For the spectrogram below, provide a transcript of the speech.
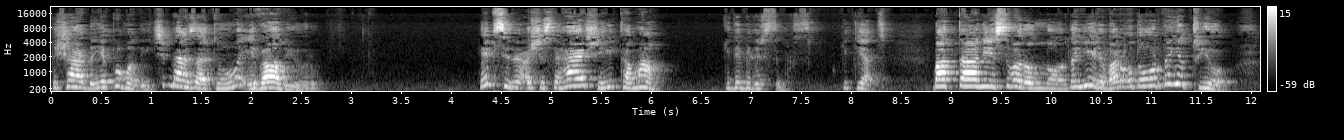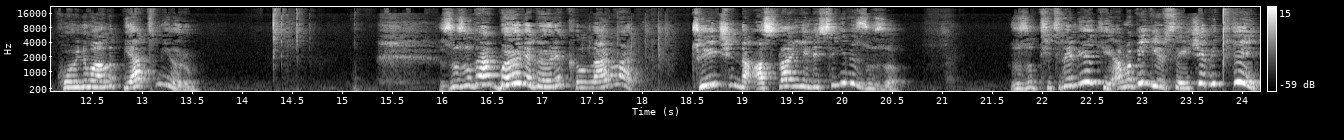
dışarıda yapamadığı için ben zaten onu eve alıyorum. Hepsinin aşısı her şeyi tamam. Gidebilirsin kızım. Git yat. Battaniyesi var onun orada. Yeri var. O da orada yatıyor. Koynuma alıp yatmıyorum. Zuzu'da böyle böyle kıllar var. Tüy içinde aslan yelesi gibi Zuzu. Zuzu titremiyor ki ama bir girse içe bitti.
